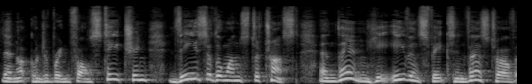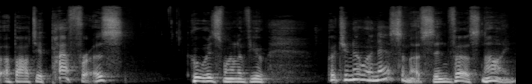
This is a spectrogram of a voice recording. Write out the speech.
They're not going to bring false teaching. These are the ones to trust. And then he even speaks in verse 12 about Epaphras, who is one of you but you know, Onesimus in verse 9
